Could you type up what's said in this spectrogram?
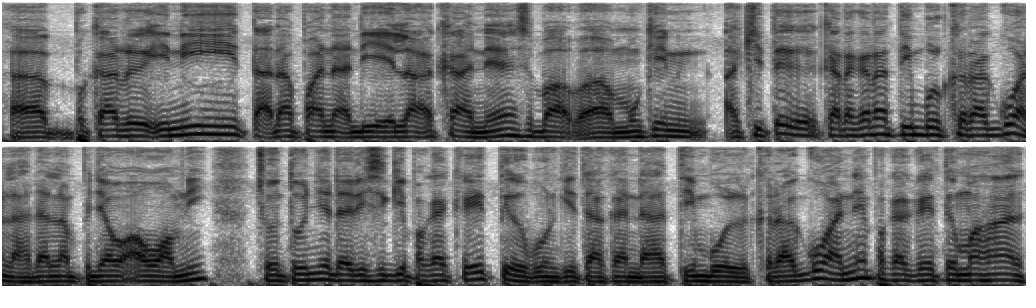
uh, perkara ini tak dapat nak dielakkan ya sebab uh, mungkin kita kadang-kadang timbul keraguan lah dalam penjawat awam ni. Contohnya dari segi pakai kereta pun kita akan dah timbul keraguan ya pakai kereta mahal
